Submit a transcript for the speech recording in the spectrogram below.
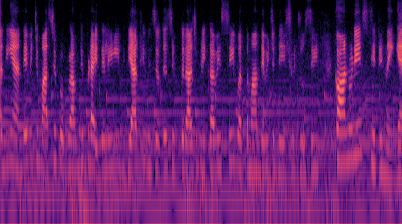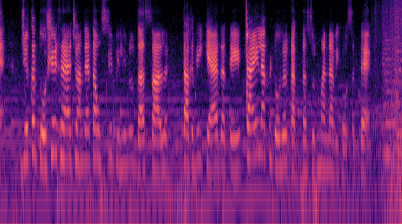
ਅਧਿਐਨ ਦੇ ਵਿੱਚ ਮਾਸਟਰ ਪ੍ਰੋਗਰਾਮ ਦੀ ਪੜ੍ਹਾਈ ਦੇ ਲਈ ਵਿਦਿਆਰਥੀ ਵੀਜ਼ੇ ਉੱਤੇ ਸੰਯੁਕਤ ਰਾਜ ਅਮਰੀਕਾ ਵਿੱਚ ਸੀ, ਵਰਤਮਾਨ ਦੇ ਵਿੱਚ ਦੇਸ਼ ਵਿੱਚ ਉਸਦੀ ਕਾਨੂੰਨੀ ਸਥਿਤੀ ਨਹੀਂ ਹੈ। ਜੇਕਰ ਦੋਸ਼ੀ ਠਹਿਰਾਇਆ ਜਾਂਦਾ ਹੈ ਤਾਂ ਉਸਦੀ ਪੱਲੀ ਨੂੰ 10 ਸਾਲ ਤੱਕ ਦੀ ਕੈਦ ਅਤੇ 2.5 ਲੱਖ ਡਾਲਰ ਤੱਕ ਦਾ ਜੁਰਮਾਨਾ ਵੀ ਹੋ ਸਕਦਾ ਹੈ।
